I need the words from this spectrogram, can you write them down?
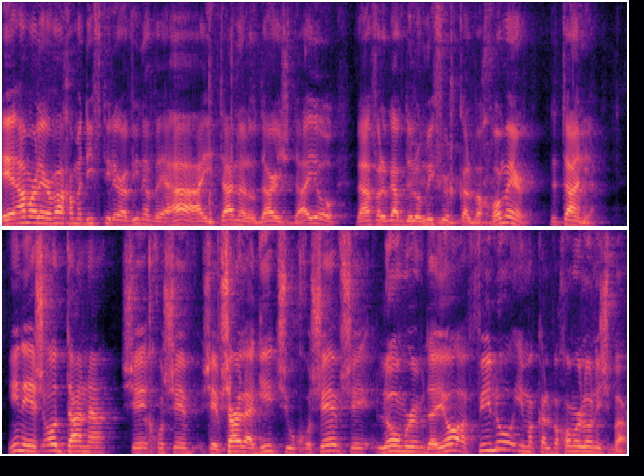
אמר לרב אחא מדיפתי לרבינה והא, איתנא לא דריש דיו, ואף על גב דלא מפריך קל וחומר, דתניא. הנה יש עוד תנא שחושב, שאפשר להגיד שהוא חושב שלא אומרים דיו אפילו אם הקל וחומר לא נשבר.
